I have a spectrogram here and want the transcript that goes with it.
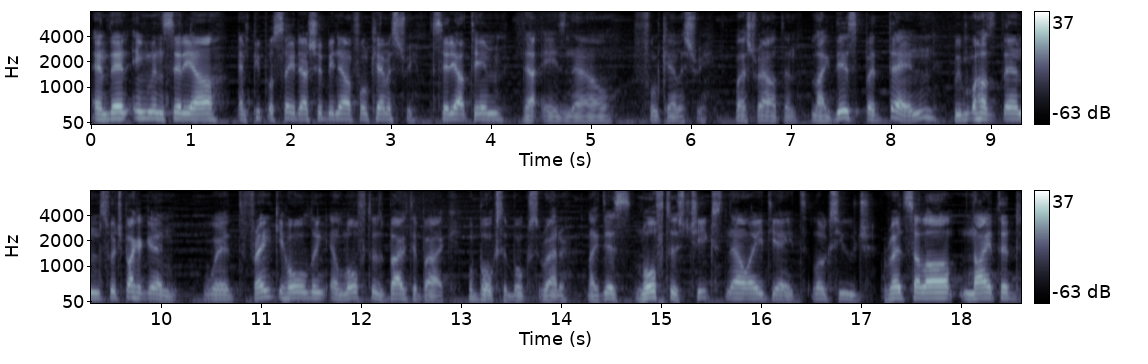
And then England Serie A. And people say that should be now full chemistry. Serie A team, that is now full chemistry. Let's try out then. Like this, but then we must then switch back again with Frankie holding and Loftus back to back, or box to box rather, like this. Loftus-Cheek's now 88, looks huge. Red Salah, knighted.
